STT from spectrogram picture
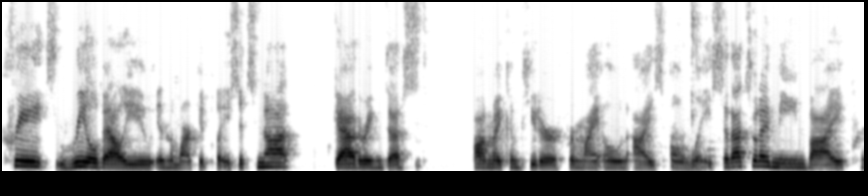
creates real value in the marketplace. It's not gathering dust on my computer for my own eyes only. So that's what I mean by pr-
